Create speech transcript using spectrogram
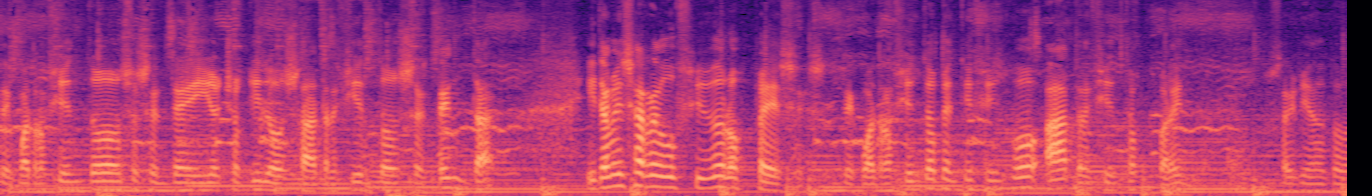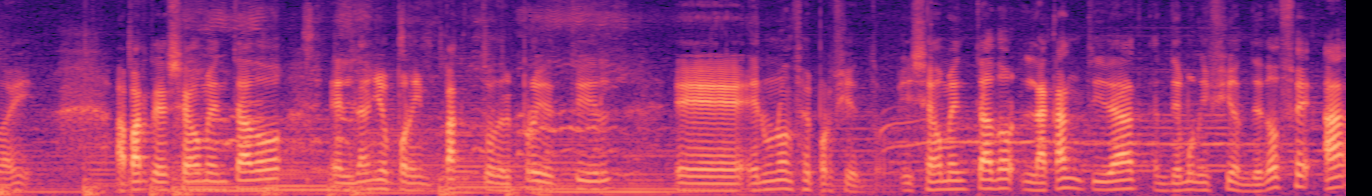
de 468 kilos a 370. Y también se ha reducido los PS de 425 a 340. Estáis viendo todo ahí. Aparte se ha aumentado el daño por impacto del proyectil eh, en un 11% y se ha aumentado la cantidad de munición de 12 a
